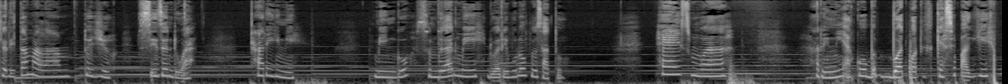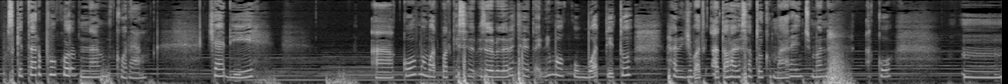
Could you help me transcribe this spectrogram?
Cerita Malam 7 Season 2 Hari ini Minggu 9 Mei 2021 Hey semua. Hari ini aku buat podcast pagi Sekitar pukul 6 kurang. Jadi Aku membuat podcast Sebenarnya cerita ini mau aku buat itu Hari Jumat atau hari Sabtu kemarin. Cuman aku hmm,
